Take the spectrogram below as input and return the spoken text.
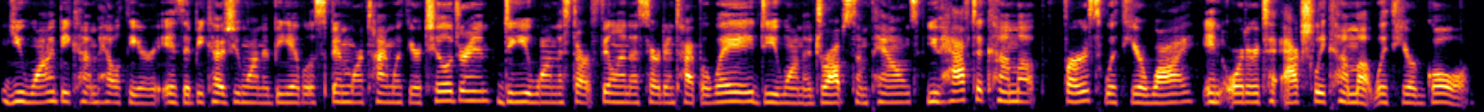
you want to become healthier? Is it because you want to be able to spend more time with your children? Do you want to start feeling a certain type of way? Do you want to drop some pounds? You have to come up first with your why in order to actually come up with your goal.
